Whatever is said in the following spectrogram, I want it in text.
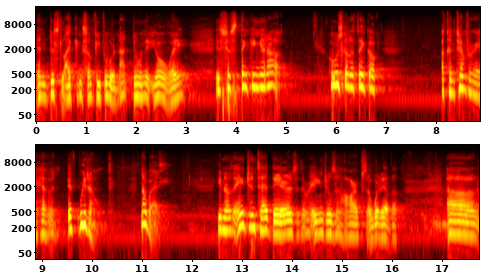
and disliking some people who are not doing it your way. It's just thinking it up. Who's going to think of a contemporary heaven if we don't? Nobody. You know, the ancients had theirs, there were angels and harps or whatever. Uh,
